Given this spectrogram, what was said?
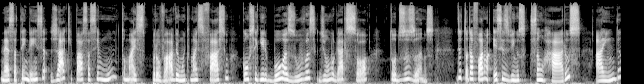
nessa tendência, já que passa a ser muito mais provável, muito mais fácil conseguir boas uvas de um lugar só todos os anos. De toda forma, esses vinhos são raros ainda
